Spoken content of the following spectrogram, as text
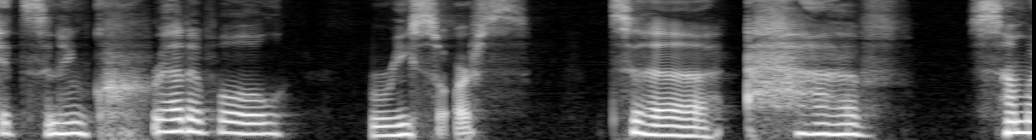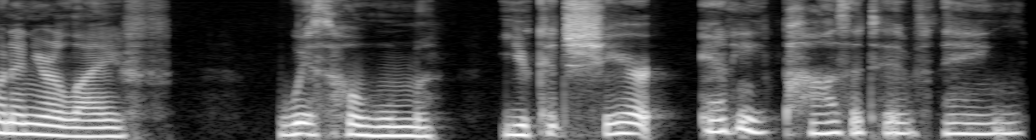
It's an incredible resource to have someone in your life with whom you could share any positive thing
